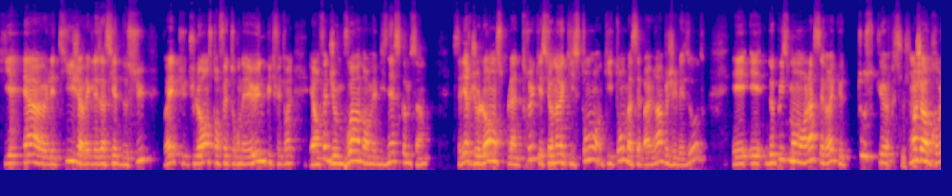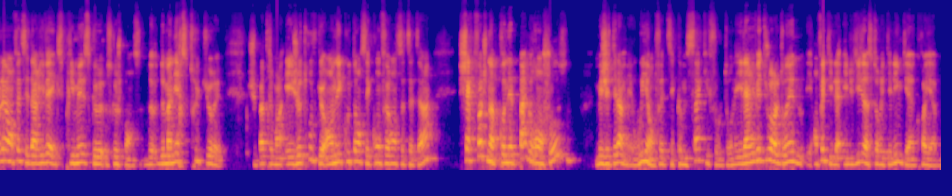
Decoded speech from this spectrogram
qui a euh, les tiges avec les assiettes dessus. Ouais, tu, lances, tu en fais tourner une, puis tu fais tourner. Et en fait, je me vois dans mes business comme ça. C'est-à-dire que je lance plein de trucs et s'il y en a un qui tombe, qui tombe bah, c'est pas grave, j'ai les autres. Et, depuis ce moment-là, c'est vrai que tout ce que. Moi, j'ai un problème, en fait, c'est d'arriver à exprimer ce que, ce que je pense de, manière structurée. Je suis pas très bon. Et je trouve qu'en écoutant ces conférences, etc., chaque fois, je n'apprenais pas grand-chose, mais j'étais là, mais oui, en fait, c'est comme ça qu'il faut le tourner. Il arrivait toujours à le tourner. En fait, il, il utilise un storytelling qui est incroyable.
